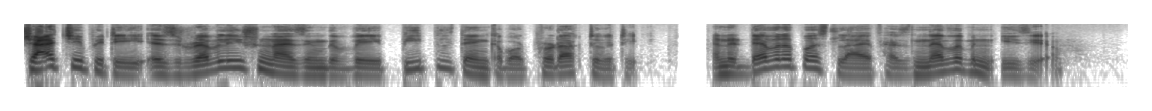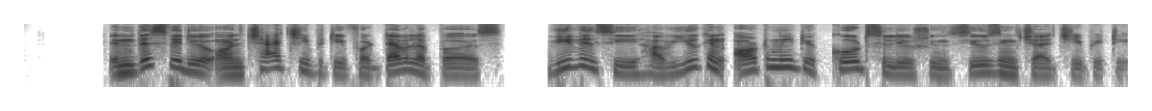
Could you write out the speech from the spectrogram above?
ChatGPT is revolutionizing the way people think about productivity, and a developer's life has never been easier. In this video on ChatGPT for developers, we will see how you can automate your code solutions using ChatGPT.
